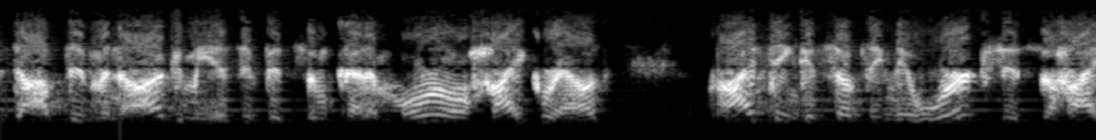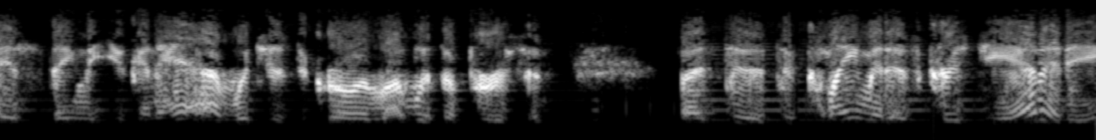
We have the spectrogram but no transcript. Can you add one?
adopted monogamy as if it's some kind of moral high ground. I think it's something that works. It's the highest thing that you can have, which is to grow in love with a person. But to, to claim it as Christianity,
